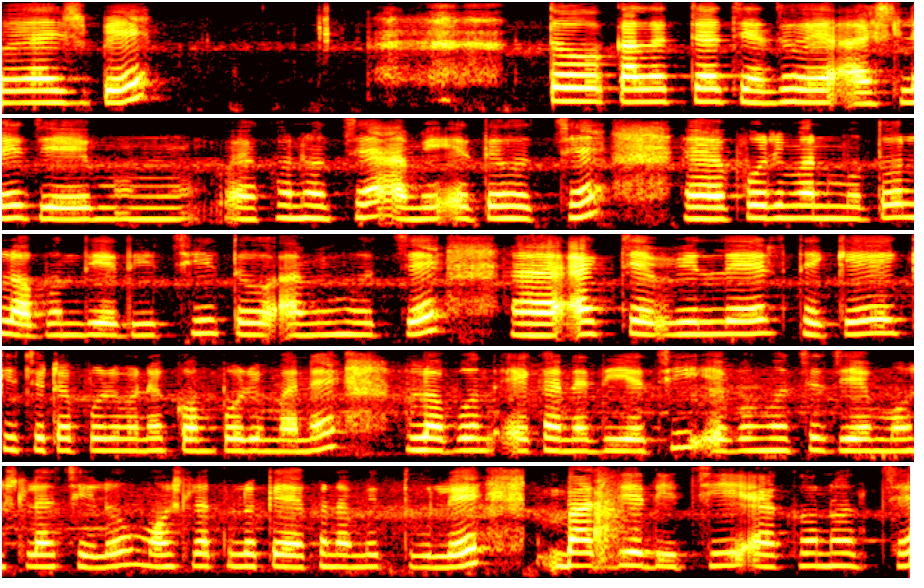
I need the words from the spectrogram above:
হয়ে আসবে। কালারটা চেঞ্জ হয়ে আসলে যে এখন হচ্ছে আমি এতে হচ্ছে পরিমাণ মতো লবণ দিয়ে দিচ্ছি। তো আমি হচ্ছে এক টেবিলের থেকে কিছুটা পরিমাণে কম পরিমাণে লবণ এখানে দিয়েছি এবং হচ্ছে যে মশলা ছিল, মশলাগুলোকে এখন আমি তুলে বাদ দিয়ে দিচ্ছি। এখন হচ্ছে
